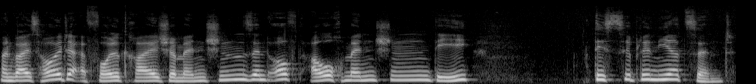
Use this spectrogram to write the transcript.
Man weiß heute, erfolgreiche Menschen sind oft auch Menschen, die diszipliniert sind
